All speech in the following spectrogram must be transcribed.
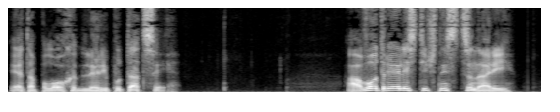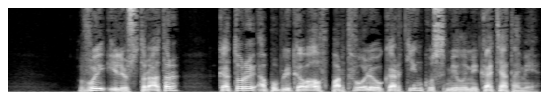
Это плохо для репутации. А вот реалистичный сценарий. Вы иллюстратор, который опубликовал в портфолио картинку с милыми котятами.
